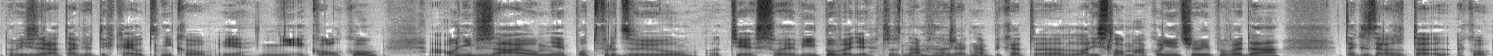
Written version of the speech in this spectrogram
to vyzerá tak, že tých kajúcnikov je niekoľko a oni vzájomne potvrdzujú tie svoje výpovede. To znamená, že ak napríklad e, Ladislav Mako niečo vypovedá, tak zrazu to, ako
